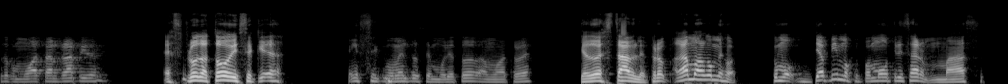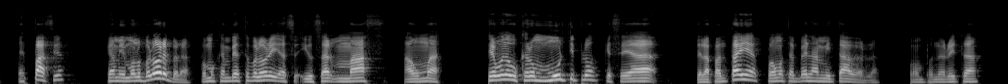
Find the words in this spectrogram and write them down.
Como va tan rápido, explota todo y se queda. En ese momento se murió todo. Vamos otra vez. Quedó estable, pero hagamos algo mejor. Como ya vimos que podemos utilizar más espacio, cambiamos los valores, ¿verdad? Podemos cambiar estos valores y, usar más, aún más. Sería bueno buscar un múltiplo que sea de la pantalla. Podemos tal vez la mitad, ¿verdad? Vamos a poner ahorita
